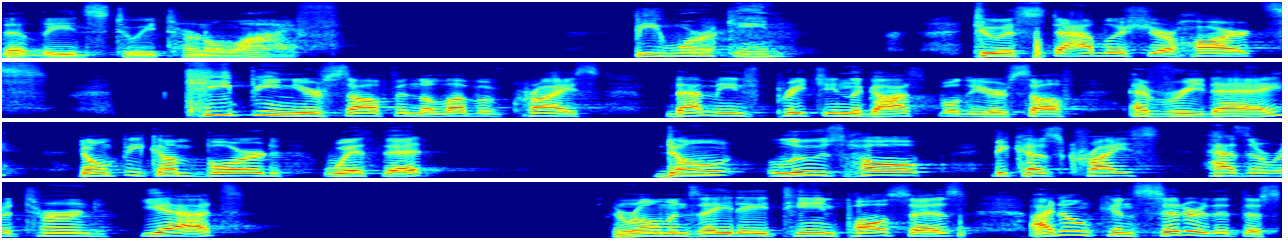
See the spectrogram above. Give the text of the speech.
that leads to eternal life. Be working to establish your hearts, keeping yourself in the love of Christ. That means preaching the gospel to yourself every day. Don't become bored with it. Don't lose hope because Christ hasn't returned yet. In Romans 8 18, Paul says, I don't consider that the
